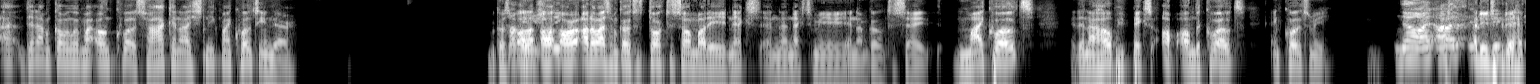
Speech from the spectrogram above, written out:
uh, then i'm coming with my own quotes so how can i sneak my quotes in there? Because or, or, or, otherwise i'm going to talk to somebody next and uh, next to me and i'm going to say my quote and then i hope he picks up on the quote and quotes me no, I. I How do do that?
